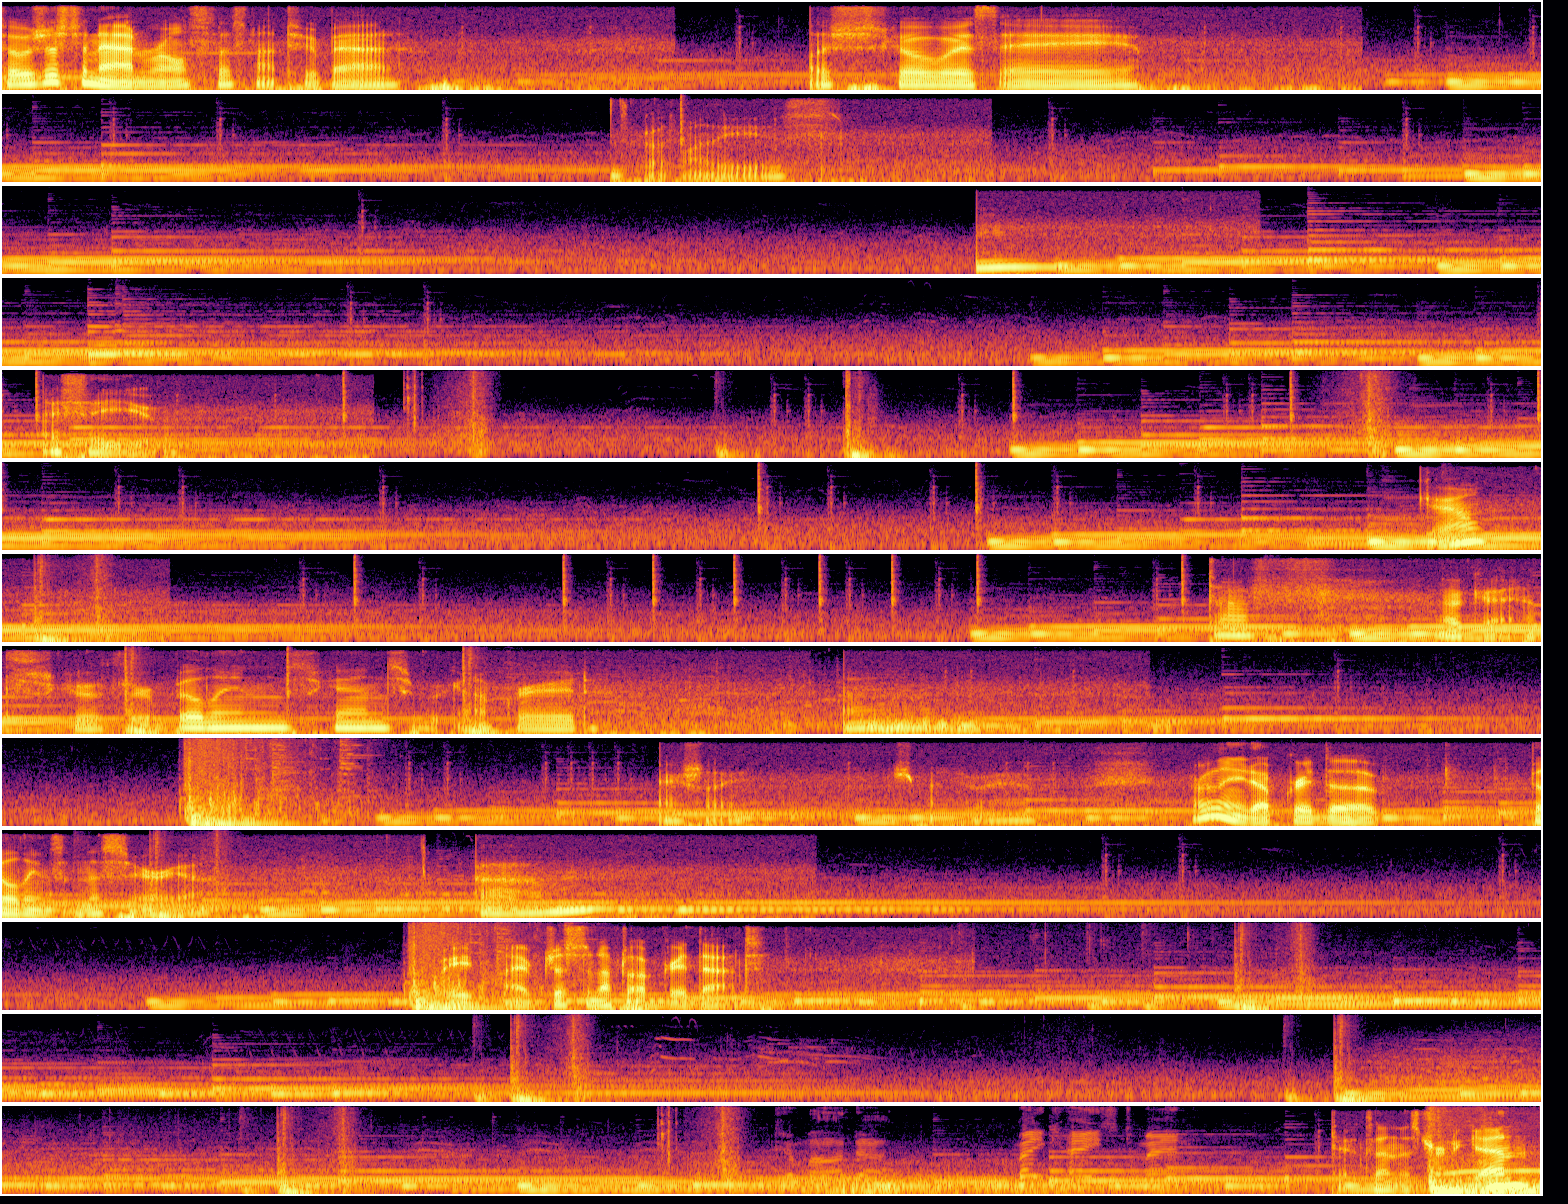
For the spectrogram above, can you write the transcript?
So it was just an admiral, so that's not too bad. Let's just go with a. See you. Tough. Okay, let's go through buildings again, see if we can upgrade. Um, upgrade the buildings in this area. Um, wait, I have just enough to upgrade that. Okay, let's end this turn again.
